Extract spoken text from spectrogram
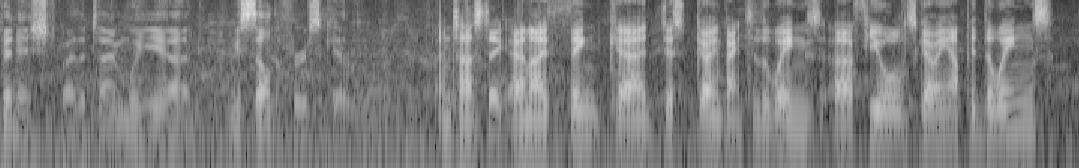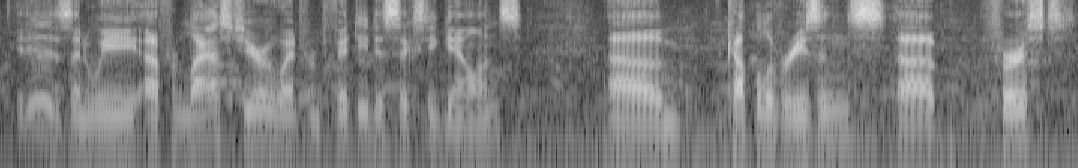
finished by the time we uh, we sell the first kit. Fantastic. And I think uh, just going back to the wings, uh, fuel's going up in the wings. It is, and we from last year we went from 50 to 60 gallons. Um, a couple of reasons. Uh, first,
